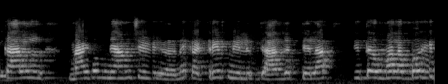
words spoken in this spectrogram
काल मॅडमने आमची नाही का ट्रिप नेली होती अगत्याला तिथं मला बघितलं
